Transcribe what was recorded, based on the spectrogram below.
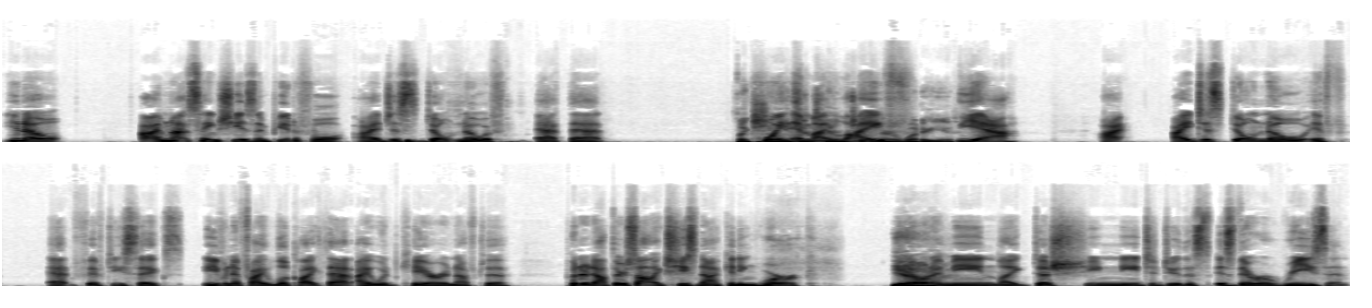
you know, I'm not saying she isn't beautiful. I just don't know if at that Like she point in my life, or what are you? Yeah. I I just don't know if at 56, even if I look like that, I would care enough to put it out there. It's not like she's not getting work. You Yeah. know what I mean? Like, does she need to do this? Is there a reason?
